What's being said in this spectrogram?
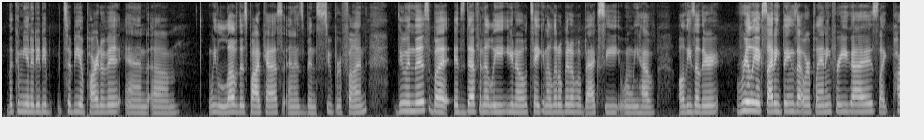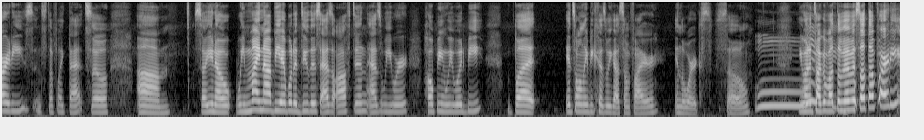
the community to to be a part of it. And um, we love this podcast, and it's been super fun doing this. But it's definitely you know taking a little bit of a backseat when we have all these other really exciting things that we're planning for you guys like parties and stuff like that so um so you know we might not be able to do this as often as we were hoping we would be but it's only because we got some fire in the works so you want to talk about the Minnesota party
